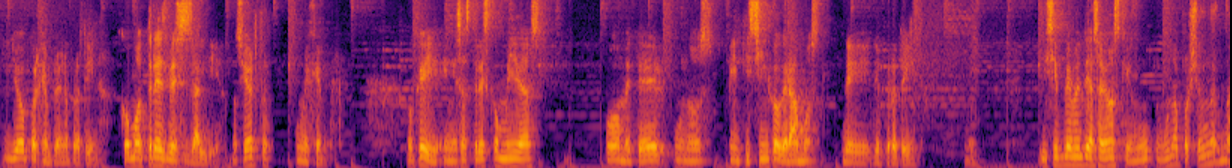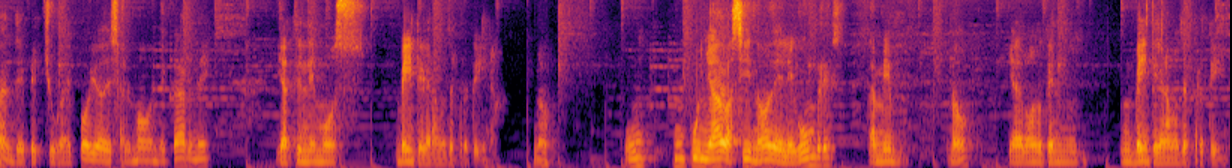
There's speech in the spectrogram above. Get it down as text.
yo por ejemplo en la proteína, como tres veces al día, ¿no es cierto? Un ejemplo. Ok, en esas tres comidas puedo meter unos 25 gramos de, proteína. Y simplemente ya sabemos que en, una porción normal de pechuga de pollo, de salmón, de carne, ya tenemos 20 gramos de proteína, ¿no? Un, puñado así, ¿no? De legumbres, también, ¿no? Ya vamos a tener 20 gramos de proteína.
